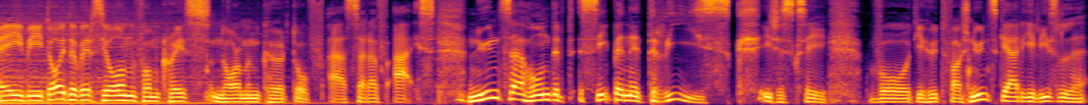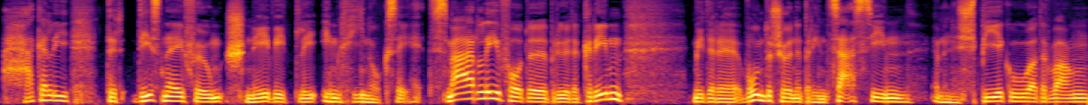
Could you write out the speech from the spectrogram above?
Baby, hier in der Version von Chris Norman gehört auf SRF 1. 1937 ist es gesehen, wo die heute fast 90-jährige Liesel Hägeli der Disney-Film Schneewittli im Kino gesehen hat. Das Märchen von den Brüdern Grimm mit einer wunderschönen Prinzessin, einem Spiegel an der Wange,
